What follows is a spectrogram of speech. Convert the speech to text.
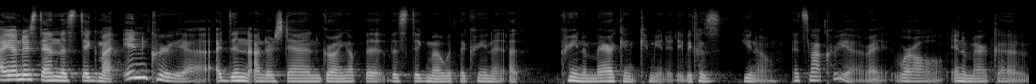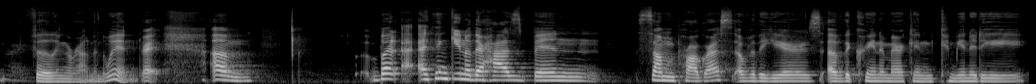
I understand the stigma in Korea. I didn't understand growing up the, the stigma with the Korean uh, Korean American community because you know it's not Korea, right? We're all in America, right. fiddling around in the wind, right? Um, but I think you know there has been some progress over the years of the Korean American community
